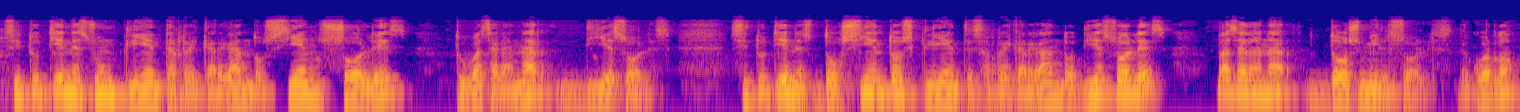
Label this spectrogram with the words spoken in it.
si tú tienes un cliente recargando 100 soles, tú vas a ganar 10 soles. Si tú tienes 200 clientes recargando 10 soles, vas a ganar 2.000 soles, ¿de acuerdo?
